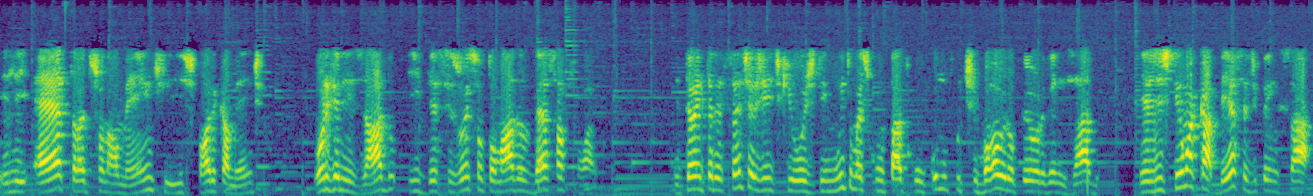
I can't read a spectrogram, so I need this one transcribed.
ele é tradicionalmente e historicamente organizado e decisões são tomadas dessa forma. Então é interessante a gente que hoje tem muito mais contato com como o futebol europeu é organizado. E a gente tem uma cabeça de pensar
